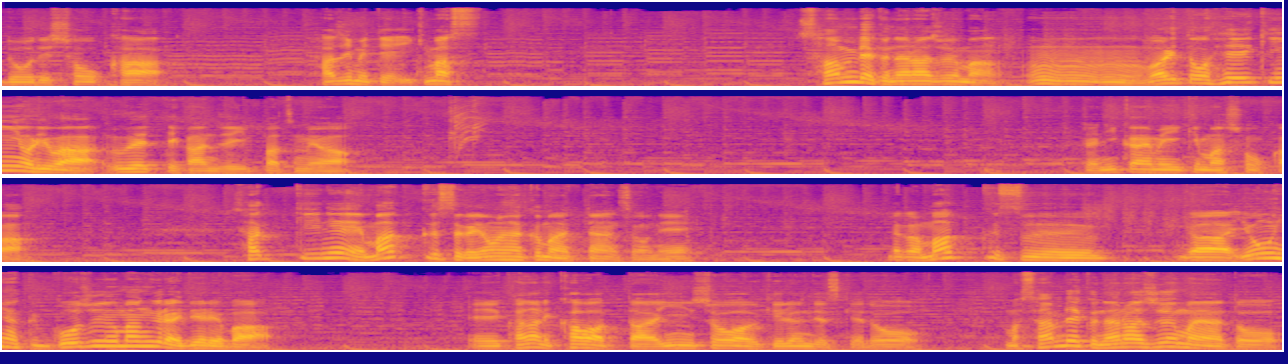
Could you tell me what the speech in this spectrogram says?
どうでしょうか？初めていきます。370万。うんうんうん。割と平均よりは上って感じ一発目は。じゃあ2回目いきましょうか。さっきねマックスが400万やったんですよね。だからマックスが450万ぐらい出れば、えー、かなり変わった印象は受けるんですけど、まあ、370万やと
